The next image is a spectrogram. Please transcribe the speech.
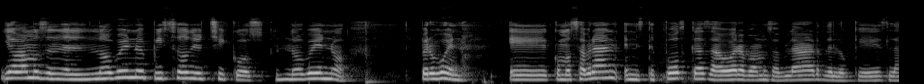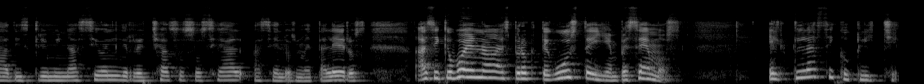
Ya vamos en el noveno episodio, chicos, noveno. Pero bueno, eh, como sabrán, en este podcast ahora vamos a hablar de lo que es la discriminación y rechazo social hacia los metaleros. Así que bueno, espero que te guste y empecemos. El clásico cliché.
